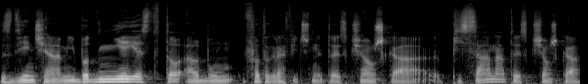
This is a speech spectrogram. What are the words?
zdjęciami, bo nie jest to album fotograficzny, to jest książka pisana, to jest książka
